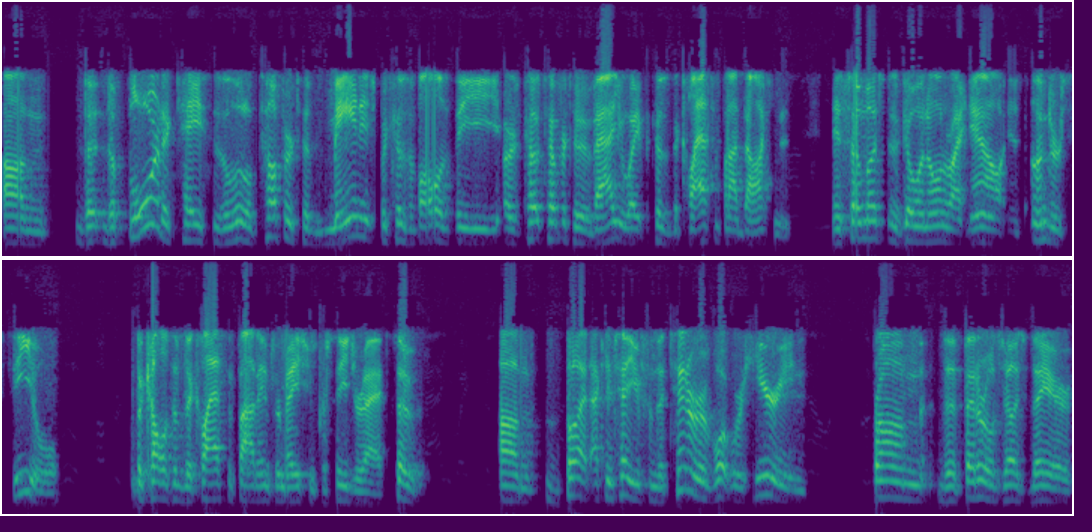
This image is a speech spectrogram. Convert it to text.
Um, the the Florida case is a little tougher to manage because of all of the, or tougher to evaluate because of the classified documents. And so much that's going on right now is under seal because of the Classified Information Procedure Act. So um, but I can tell you from the tenor of what we're hearing from the federal judge there,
